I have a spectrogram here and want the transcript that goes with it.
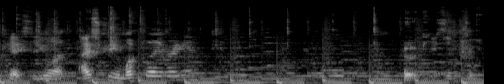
Okay, so you want ice cream? What flavor again? Cookies and cream.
